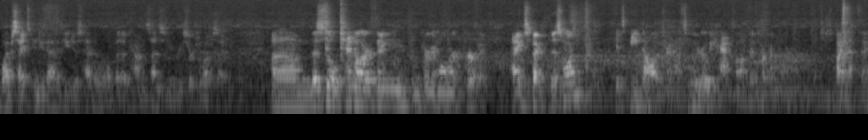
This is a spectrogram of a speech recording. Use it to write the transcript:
websites can do that if you just have a little bit of common sense and you research a website. Um, this little ten dollar thing from Target Walmart, perfect. I expect this one, it's eight dollars right now, it's literally half off at Target Walmart. Just buy that thing,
